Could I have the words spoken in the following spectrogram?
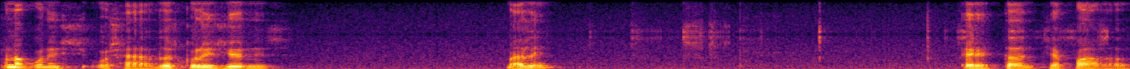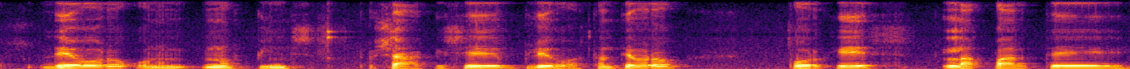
una conexión, o sea, dos conexiones, ¿vale? Están chapados de oro con un- unos pins, o sea, aquí se empleó bastante oro porque es la parte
